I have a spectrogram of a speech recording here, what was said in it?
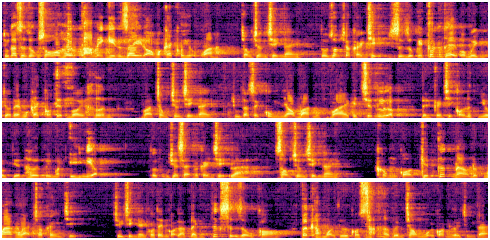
Chúng ta sử dụng số hơn 80.000 giây đó một cách có hiệu quả Trong chương trình này. Tôi giúp cho các anh chị sử dụng cái thân thể của mình trở nên một cách có tuyệt vời hơn. Và trong chương trình này, chúng ta sẽ cùng nhau bàn một vài cái chiến lược Để các anh chị có được nhiều tiền hơn về mặt ý niệm. Tôi cũng chia sẻ với các anh chị là sau chương trình này Không có kiến thức nào được mang lại cho các anh chị. Chương trình này có tên gọi là đánh thức sự giàu có. Tất cả mọi thứ có sẵn ở bên trong mỗi con người chúng ta.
